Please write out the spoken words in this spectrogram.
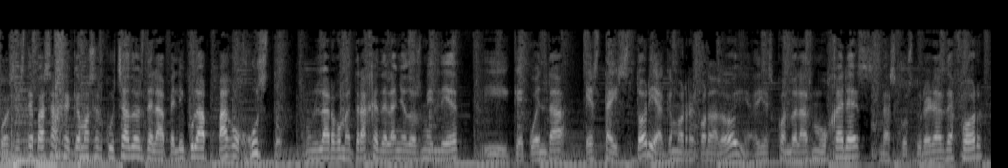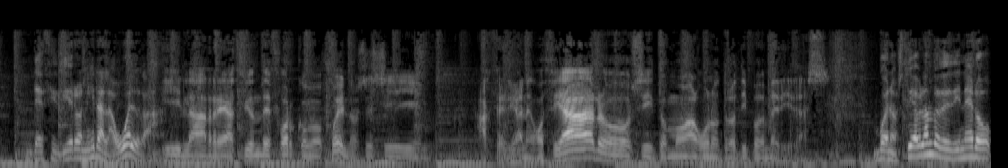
Pues Este pasaje que hemos escuchado es de la película Pago Justo, un largometraje del año 2010 y que cuenta esta historia que hemos recordado hoy. Ahí es cuando las mujeres, las costureras de Ford, decidieron ir a la huelga. ¿Y la reacción de Ford cómo fue? No sé si accedió a negociar o si tomó algún otro tipo de medidas. Bueno, estoy hablando de dinero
